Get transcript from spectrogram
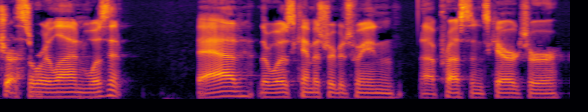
Sure. The storyline wasn't bad. There was chemistry between uh, Preston's character.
